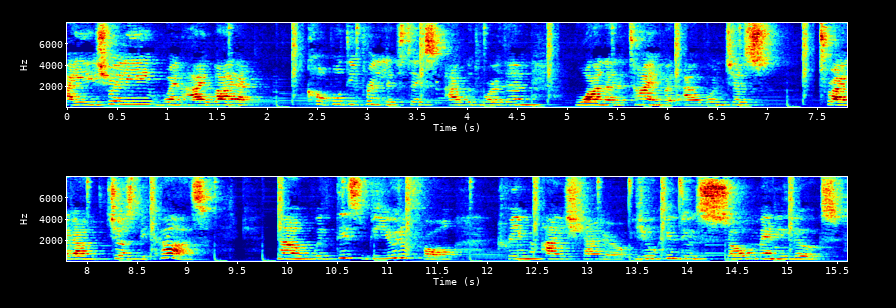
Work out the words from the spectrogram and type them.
I usually, when I buy a couple different lipsticks, I would wear them one at a time, but I wouldn't just try it on just because. Now with this beautiful cream eyeshadow. You can do so many looks.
